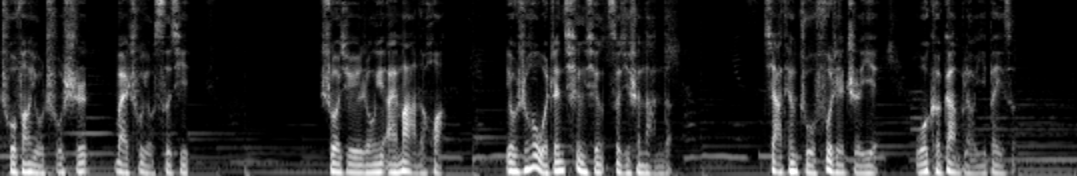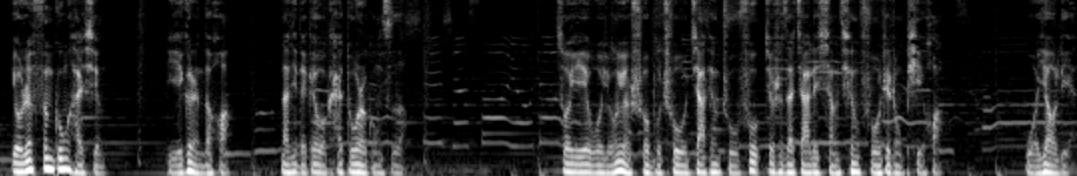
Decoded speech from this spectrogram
厨房有厨师，外出有司机。说句容易挨骂的话，有时候我真庆幸自己是男的。家庭主妇这职业，我可干不了一辈子。有人分工还行，一个人的话，那你得给我开多少工资啊？所以我永远说不出家庭主妇就是在家里享清福这种屁话，我要脸。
